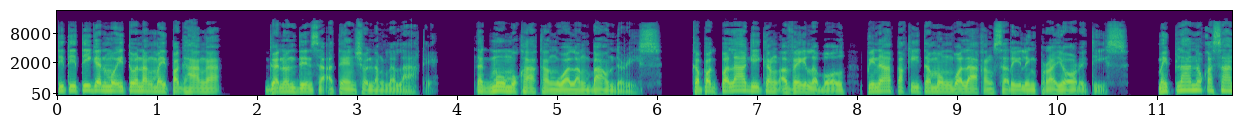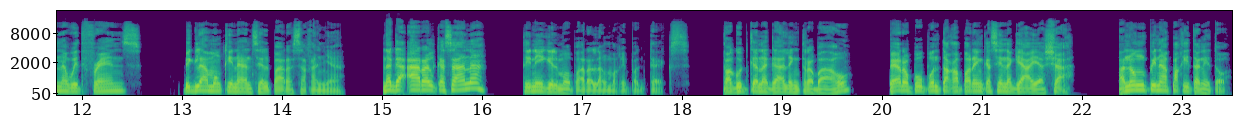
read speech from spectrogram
tititigan mo ito ng may paghanga, ganon din sa atensyon ng lalaki. Nagmumukha kang walang boundaries. Kapag palagi kang available, pinapakita mong wala kang sariling priorities. May plano ka sana with friends? Bigla mong kinansel para sa kanya. Nag-aaral ka sana? Tinigil mo para lang makipag-text. Pagod ka na galing trabaho? Pero pupunta ka pa rin kasi nagyaya siya. Anong pinapakita nito?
